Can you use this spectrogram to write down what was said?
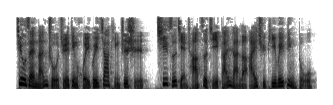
就在男主决定回归家庭之时，妻子检查自己感染了 HPV 病毒。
